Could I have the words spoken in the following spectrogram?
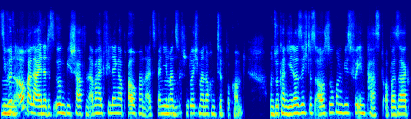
Sie mhm. würden auch alleine das irgendwie schaffen, aber halt viel länger brauchen, als wenn jemand mhm. zwischendurch mal noch einen Tipp bekommt. Und so kann jeder sich das aussuchen, wie es für ihn passt. Ob er sagt,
